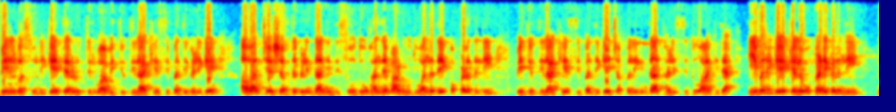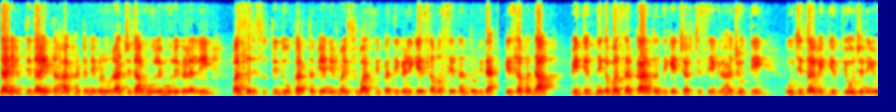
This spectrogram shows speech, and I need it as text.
ಬಿಲ್ ವಸೂಲಿಗೆ ತೆರಳುತ್ತಿರುವ ವಿದ್ಯುತ್ ಇಲಾಖೆ ಸಿಬ್ಬಂದಿಗಳಿಗೆ ಅವಾಚ್ಯ ಶಬ್ದಗಳಿಂದ ನಿಂದಿಸುವುದು ಹಲ್ಲೆ ಮಾಡುವುದು ಅಲ್ಲದೆ ಕೊಪ್ಪಳದಲ್ಲಿ ವಿದ್ಯುತ್ ಇಲಾಖೆ ಸಿಬ್ಬಂದಿಗೆ ಚಪ್ಪಲಿಯಿಂದ ಥಳಿಸಿದ್ದು ಆಗಿದೆ. ಈವರೆಗೆ ಕೆಲವು ಕಡೆಗಳಲ್ಲಿ ನಡೆಯುತ್ತಿದ್ದ ಇಂತಹ ಘಟನೆಗಳು ರಾಜ್ಯದ ಮೂಲೆ ಮೂಲೆಗಳಲ್ಲಿ ಪಸರಿಸುತ್ತಿದ್ದು, ಕರ್ತವ್ಯ ನಿರ್ವಹಿಸುವ ಸಿಬ್ಬಂದಿಗಳಿಗೆ ಸಮಸ್ಯೆ ತಂದೊಡ್ಡಿದೆ ಈ ಸಂಬಂಧ ವಿದ್ಯುತ್ ನಿಗಮ ಸರ್ಕಾರದೊಂದಿಗೆ ಚರ್ಚಿಸಿ ಗೃಹಜ್ಯೋತಿ ಉಚಿತ ವಿದ್ಯುತ್ ಯೋಜನೆಯು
